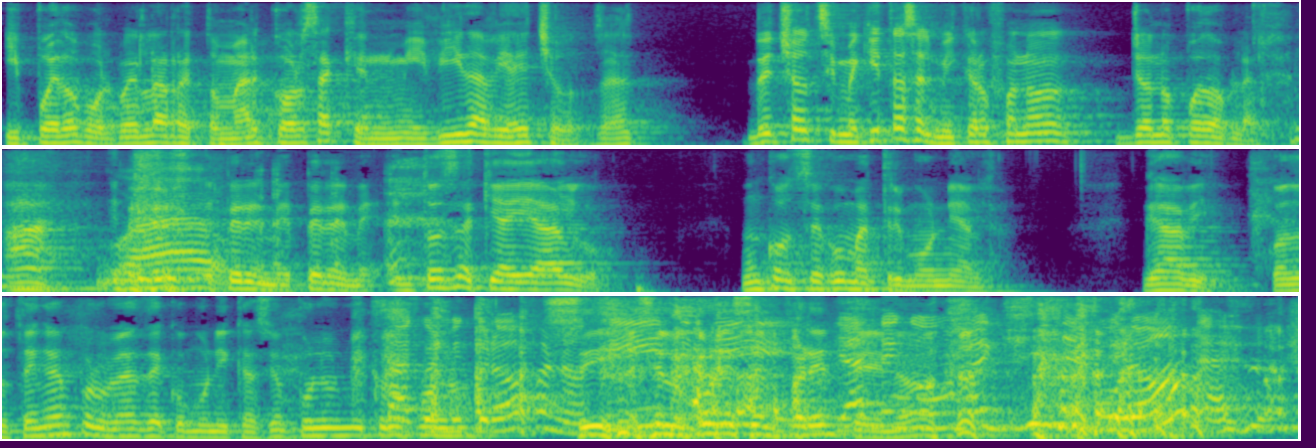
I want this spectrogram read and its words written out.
y puedo volverla a retomar, cosa que en mi vida había hecho. O sea, de hecho, si me quitas el micrófono, yo no puedo hablar. Ah, entonces, espérenme, espérenme. Entonces aquí hay algo. Un consejo matrimonial. Gaby, cuando tengan problemas de comunicación, ponle un micrófono. Saco el micrófono. Sí, se lo pones sí. enfrente, Ya tengo ¿no? uno aquí seguro.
